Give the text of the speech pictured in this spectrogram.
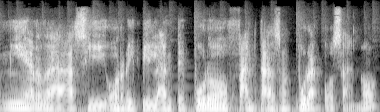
mierda así horripilante, puro fantasma, pura cosa, ¿no?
